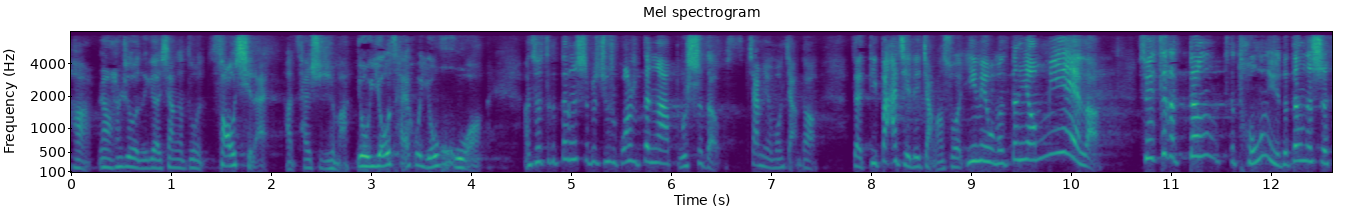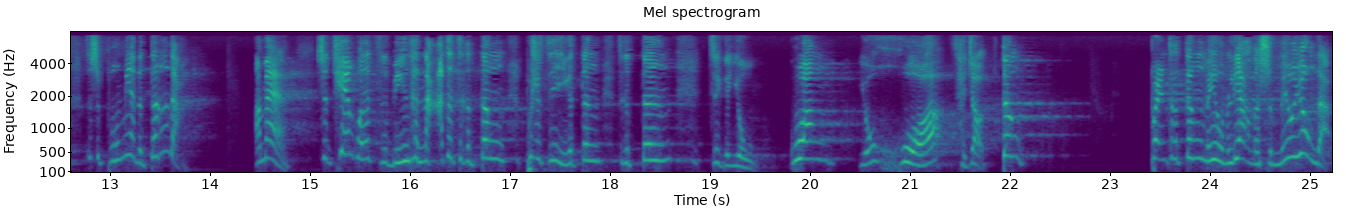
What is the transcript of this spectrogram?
哈，然后就那个像个东西烧起来啊，才是什么？有油才会有火啊。这这个灯是不是就是光是灯啊？不是的，下面我们讲到，在第八节里讲了说，因为我们灯要灭了，所以这个灯，这个童女的灯呢是，这是不灭的灯的。阿妹是天国的子民，他拿着这个灯，不是只有一个灯，这个灯这个有光有火才叫灯，不然这个灯没有亮的是没有用的。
